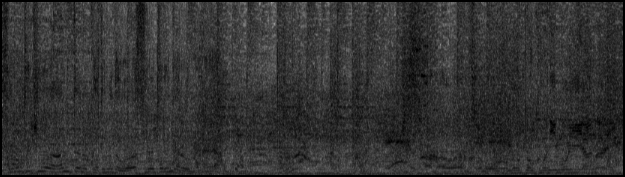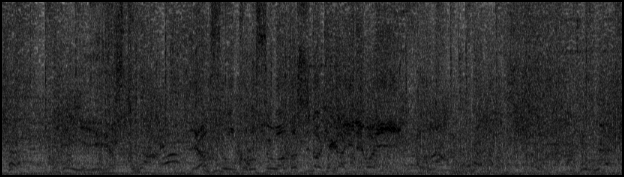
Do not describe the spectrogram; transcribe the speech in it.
その時はあんたのことなど忘れてるだろうがな貴様はこの世のどこにもいらない家康と奴を殺す私だけがいればいい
